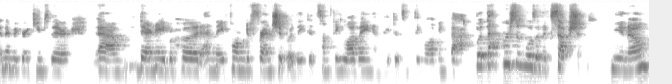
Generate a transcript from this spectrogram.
an immigrant came to their um, their neighborhood and they formed a friendship, or they did something loving and they did something loving back, but that person was an exception, you know.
